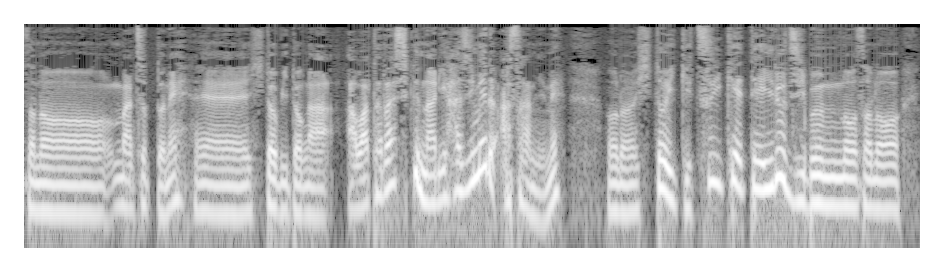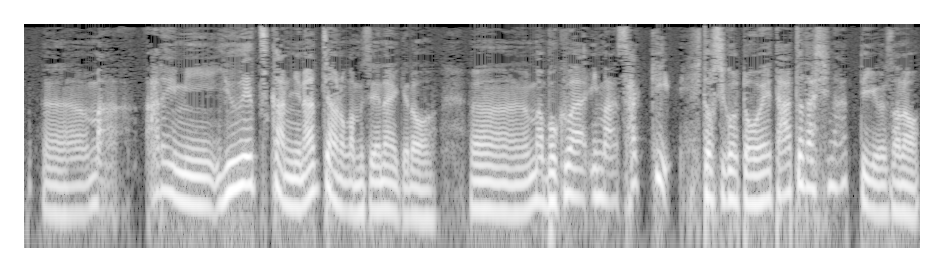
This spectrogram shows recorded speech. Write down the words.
その、まあちょっとね、えー、人々が慌ただしくなり始める朝にね、この一息ついけている自分のその、うん、まあ、ある意味優越感になっちゃうのかもしれないけど、うん、まあ僕は今さっき一仕事終えた後だしなっていうその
